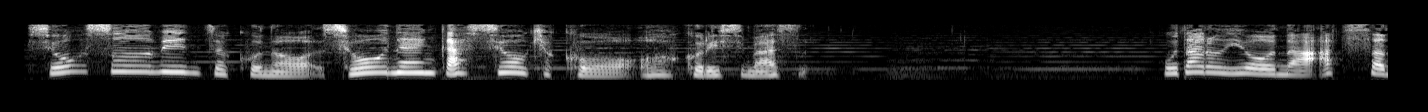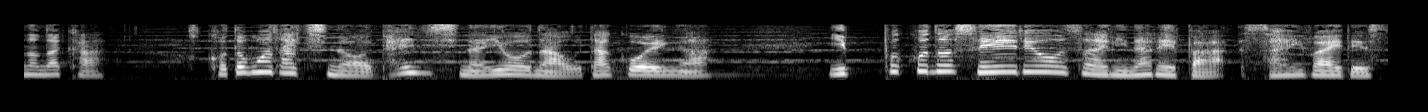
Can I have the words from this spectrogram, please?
少数民族の少年合唱曲をお送りします。うだるような暑さの中、子供たちの天使のような歌声が一服の清涼剤になれば幸いです。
